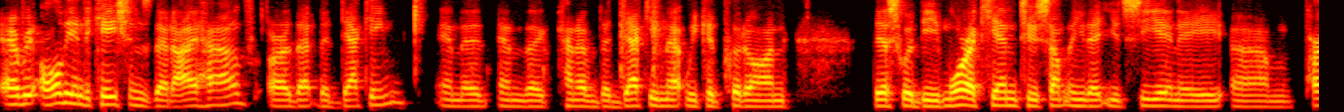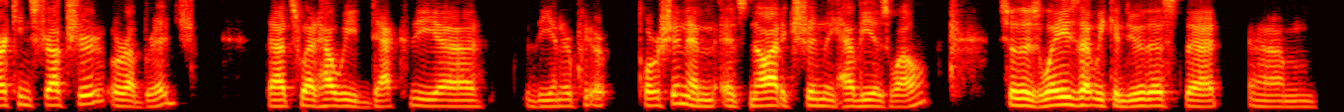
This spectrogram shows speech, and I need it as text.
every, all the indications that I have are that the decking and the, and the kind of the decking that we could put on this would be more akin to something that you'd see in a um, parking structure or a bridge. That's what, how we deck the, uh, the inner portion and it's not extremely heavy as well. So there's ways that we can do this that, um,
